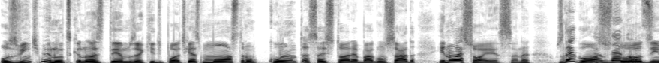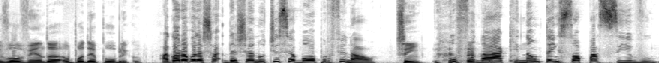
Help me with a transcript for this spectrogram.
os 20 minutos que nós temos aqui de podcast mostram quanto essa história é bagunçada. E não é só essa, né? Os negócios, Os negócios. todos envolvendo o poder público. Agora eu vou deixar, deixar a notícia boa para o final. Sim. O FUNAC não tem só passivo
